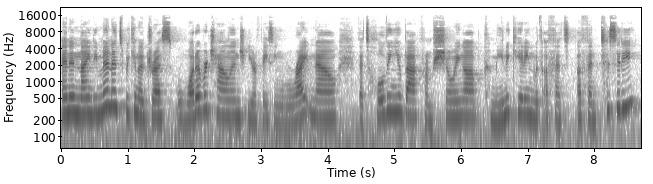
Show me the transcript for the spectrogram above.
And in 90 minutes, we can address whatever challenge you're facing right now that's holding you back from showing up, communicating with authenticity,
